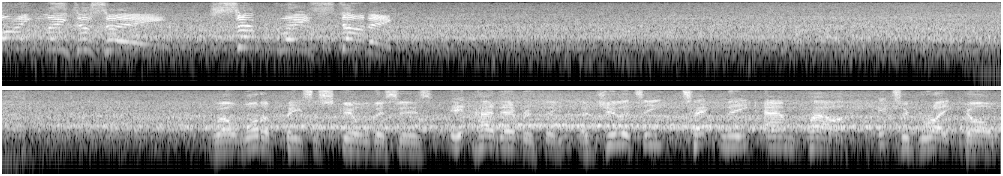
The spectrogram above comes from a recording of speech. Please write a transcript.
likely to see. Simply stunning. Well, what a piece of skill this is. It had everything. Agility, technique and power. It's a great goal.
